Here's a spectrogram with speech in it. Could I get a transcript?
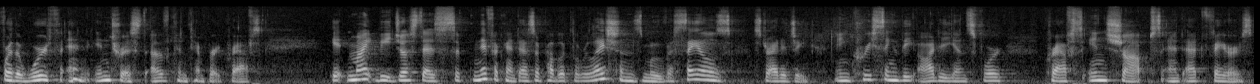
for the worth and interest of contemporary crafts it might be just as significant as a public relations move, a sales strategy, increasing the audience for crafts in shops and at fairs.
